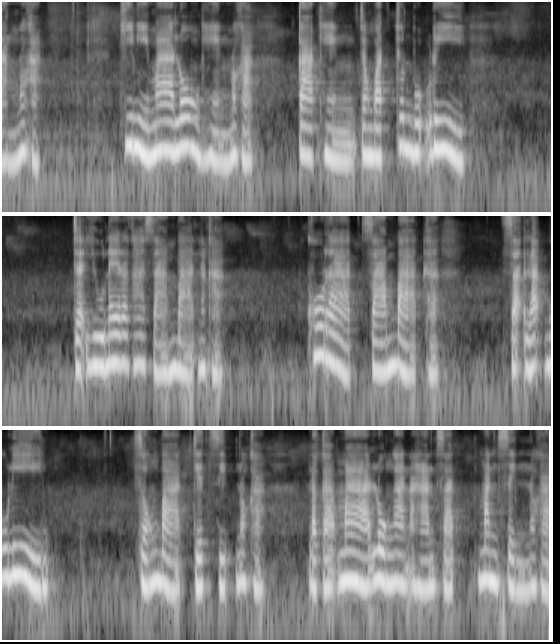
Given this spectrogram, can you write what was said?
ตังค์เนาะค่ะ ที่นี่มาโล่งแห่งเนาะค่ะ กากแห่งจังหวัดชลบุรีจะอยู่ในราคา 3 บาทนะคะ โคราช 3 บาทค่ะสระบุรี 2บาท70เนาะค่ะแล้วก็มาโรงงานอาหารสัตว์มันเซนเนาะค่ะ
